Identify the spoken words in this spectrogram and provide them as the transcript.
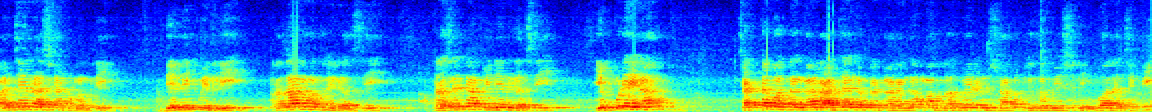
పంచాయతీరాజ్ శాఖ మంత్రి ఢిల్లీకి వెళ్ళి ప్రధానమంత్రిని కలిసి ప్రెసిడెంట్ ఆఫ్ ఇండియాని కలిసి ఎప్పుడైనా చట్టబద్ధంగా రాజ్యాంగ ప్రకారంగా మాకు నలభై రెండు శాతం రిజర్వేషన్ ఇవ్వాలని చెప్పి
